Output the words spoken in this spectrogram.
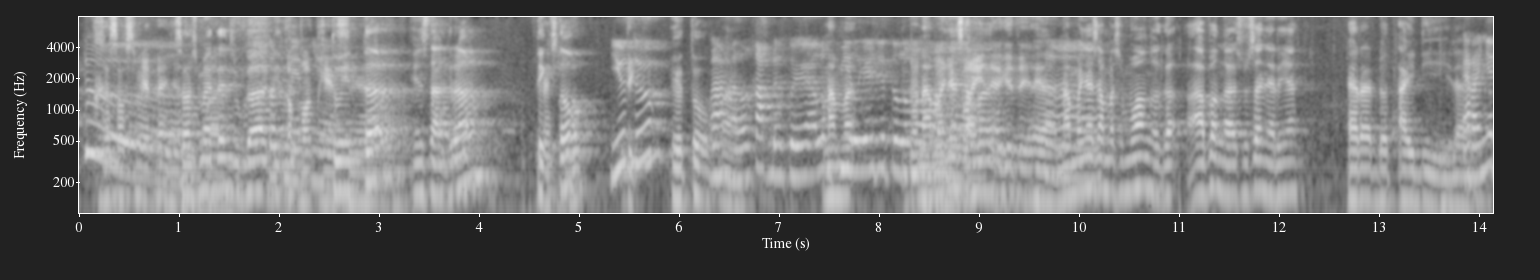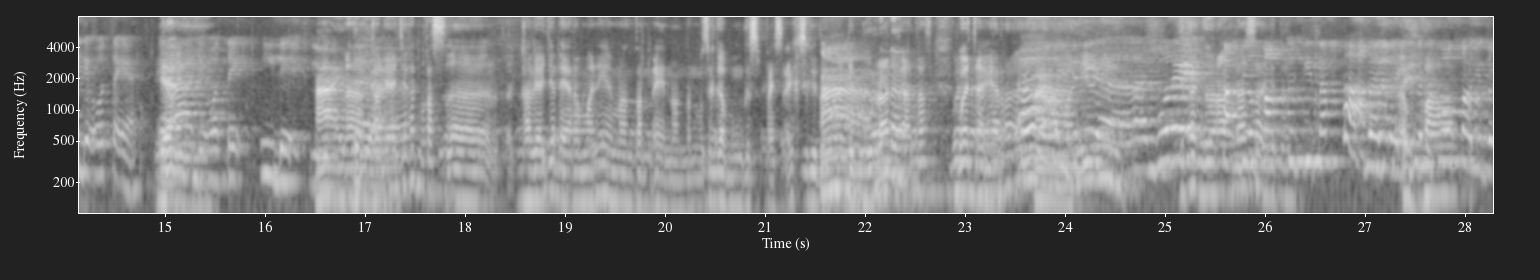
Itu. ke sosmednya Sosmednya juga di Sosmednya. Twitter, Instagram, TikTok, YouTube. YouTube. Wah, Nah. lengkap dah tuh ya. Lo Nama- pilih aja tuh lo. Mau namanya sama lainnya gitu ya. ya, namanya sama semua nggak nggak- apa nggak susah nyarinya era.id dan Eranya DOT ya? Iya. Era DOT ID gitu. Ah, Nah, itu ya. kali aja kan pas eh, kali aja daerah mana yang nonton eh nonton maksudnya gabung ke SpaceX gitu Ah, liburan ke atas baca era Ah, daerah mana iya, boleh sambil waktu kita pak bahasa kita Pak. foto gitu.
